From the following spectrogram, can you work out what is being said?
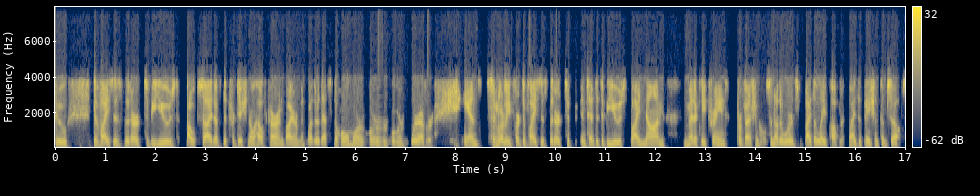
to devices that are to be used outside of the traditional healthcare environment, whether that's the home or, or, or wherever, and similarly for devices that are to, intended to be used by non medically trained professionals. In other words, by the lay public, by the patient themselves.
